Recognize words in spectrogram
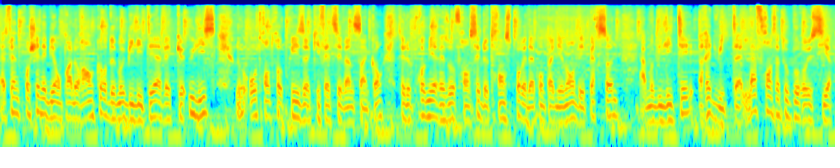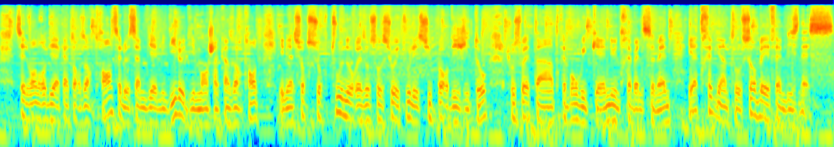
La semaine prochaine, eh bien, on parlera encore de mobilité avec Ulysse, une autre entreprise qui fête ses 25 ans. C'est le premier réseau français de transport et d'accompagnement des personnes à mobilité réduite. La France a tout pour réussir. C'est le vendredi à 14h30, c'est le samedi à midi, le dimanche à 15h30 et bien sûr sur tous nos réseaux sociaux et tous les supports digitaux. Je vous souhaite un très bon week-end, une très belle semaine et à très bientôt sur BFM Business.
